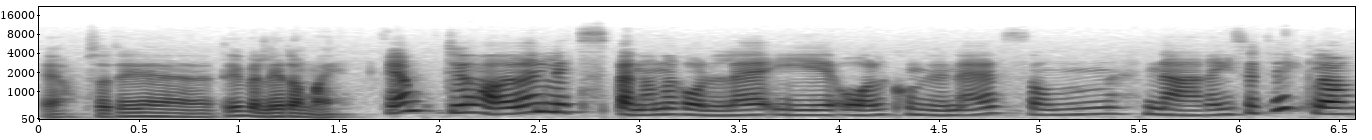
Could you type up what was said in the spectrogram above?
Eh, ja, så det, er- det er vel litt om meg. Ja, du har jo en litt spennende rolle i Ål kommune som næringsutvikler.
